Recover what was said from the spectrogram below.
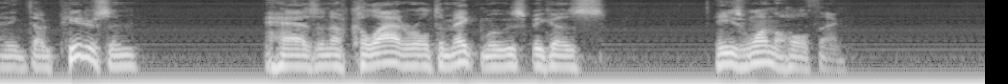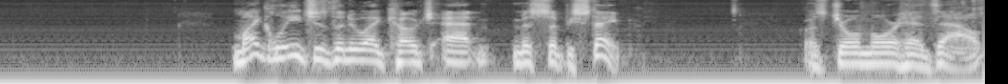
I think Doug Pederson has enough collateral to make moves because he's won the whole thing. Mike Leach is the new head coach at Mississippi State. Because Joe Moorhead's out.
